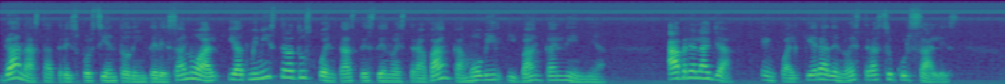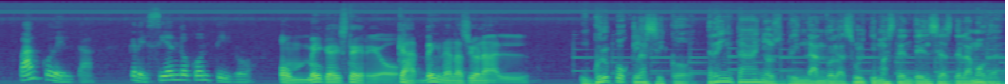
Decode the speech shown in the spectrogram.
Gana hasta 3% de interés anual y administra tus cuentas desde nuestra banca móvil y banca en línea. Ábrela ya en cualquiera de nuestras sucursales. Banco Delta, creciendo contigo. Omega Estéreo, cadena nacional. Grupo Clásico, 30 años brindando las últimas tendencias de la moda.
